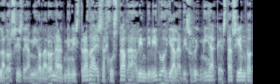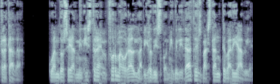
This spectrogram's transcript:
La dosis de amiodarona administrada es ajustada al individuo y a la disritmia que está siendo tratada. Cuando se administra en forma oral la biodisponibilidad es bastante variable.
